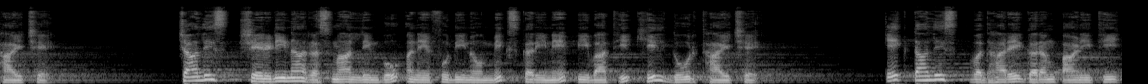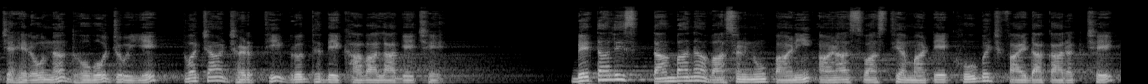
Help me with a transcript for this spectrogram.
થાય છે. ચાલીસ શેરડીના રસમાં લીંબુ અને ફુદીનો મિક્સ કરીને પીવાથી ખીલ દૂર થાય છે. એકતાલીસ વધારે ગરમ પાણીથી ચહેરો ન ધોવો જોઈએ, ત્વચા ઝડપથી વૃદ્ધ દેખાવા લાગે છે. બેતાલીસ તાંબાના વાસણનું પાણી આણા સ્વાસ્થ્ય માટે ખૂબ જ ફાયદાકારક છે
